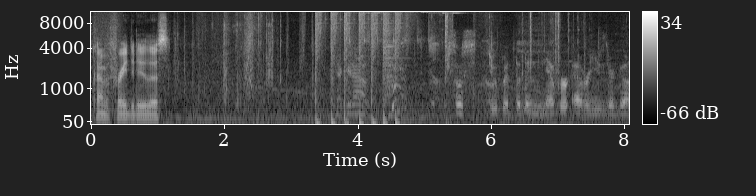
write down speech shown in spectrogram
I'm kind of afraid to do this. Check it out. They're so stupid that they never ever use their gun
